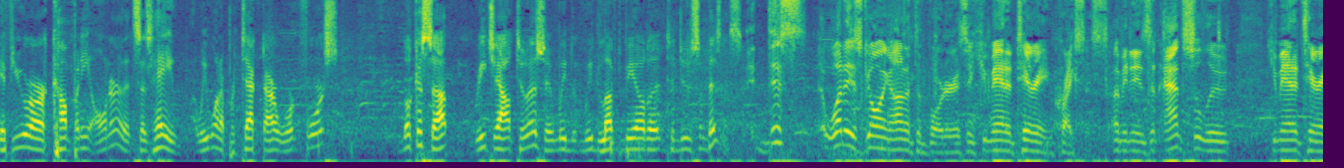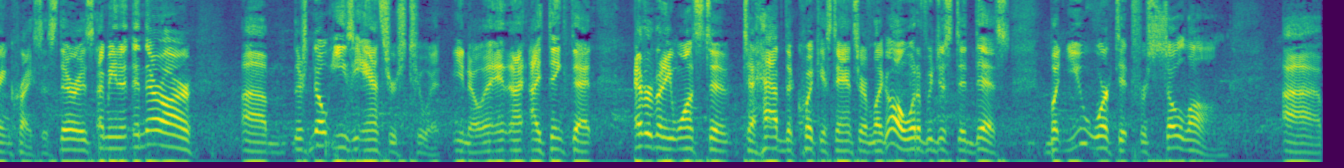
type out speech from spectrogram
if you are a company owner that says, "Hey, we want to protect our workforce," look us up, reach out to us, and we'd, we'd love to be able to, to do some business. this what is going on at the border is a humanitarian crisis. I mean, it is an absolute humanitarian crisis. There is, I mean, and there are, um, there's no easy answers to it, you know. And I, I think that everybody wants to to have the quickest answer of like, oh, what if we just did this? But you worked it for so long. Uh,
